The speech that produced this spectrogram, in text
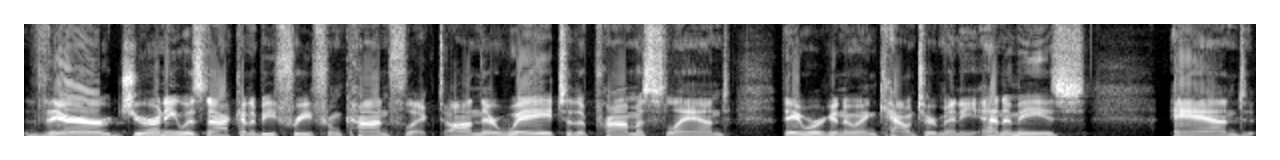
Their journey was not going to be free from conflict. On their way to the promised land, they were going to encounter many enemies, and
